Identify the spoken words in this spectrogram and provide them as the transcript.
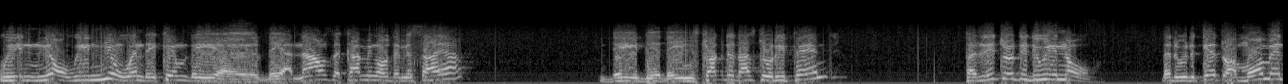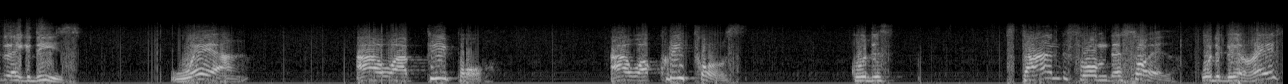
We knew, we knew when they came, they, uh, they announced the coming of the Messiah. They, they, they instructed us to repent. But little did we know that we would get to a moment like this where our people, our cripples, could stand from the soil, would be raised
